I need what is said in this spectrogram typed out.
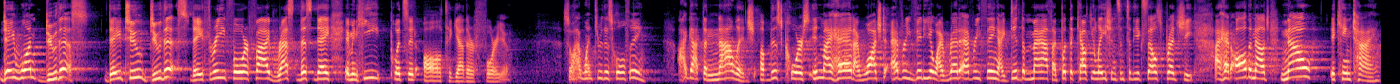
Day one, do this. Day two, do this. Day three, four, five, rest this day. I mean, he puts it all together for you. So I went through this whole thing. I got the knowledge of this course in my head. I watched every video, I read everything, I did the math, I put the calculations into the Excel spreadsheet. I had all the knowledge. Now it came time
